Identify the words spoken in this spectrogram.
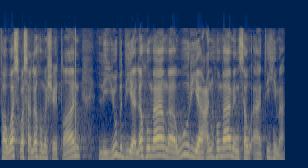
فوسوس لهما الشيطان ليبدي لهما ما وري عنهما من سوآتهما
